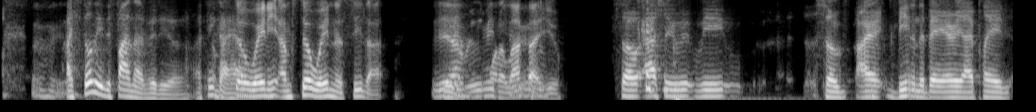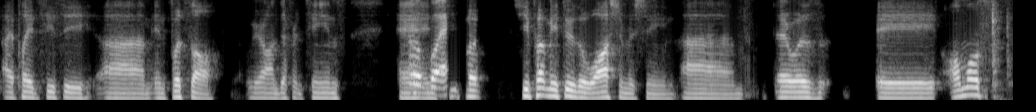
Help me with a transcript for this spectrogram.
oh, yeah. I still need to find that video. I think I'm I still waiting. I'm still waiting to see that. Yeah, I really want to laugh at you. So actually, we, we, so I being in the Bay Area, I played I played CC um, in futsal. We were on different teams, and oh she put she put me through the washing machine. Um, there was a almost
